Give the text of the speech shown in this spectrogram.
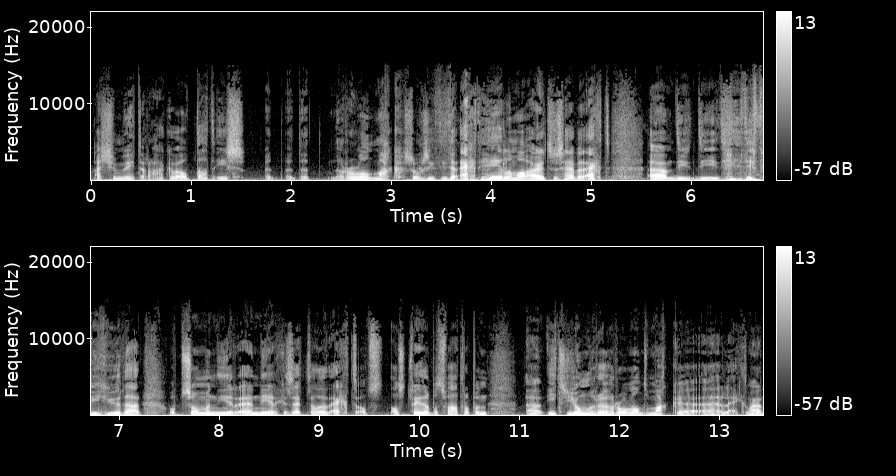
Als je hem weet te raken, wel, dat is het, het, het, Roland Mak. Zo ziet hij er echt helemaal uit. Dus ze hebben echt uh, die, die, die, figuur daar op zo'n manier uh, neergezet dat het echt als, als tweedruppelswater op een uh, iets jongere Roland Mak lijkt. Maar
